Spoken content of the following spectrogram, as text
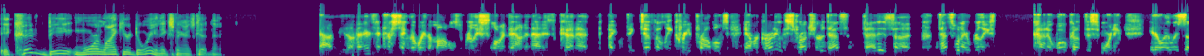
It could be more like your dorian experience couldn't it? Yeah you know that is interesting the way the models really slow it down and that is to i think definitely create problems. Now regarding the structure that's that is uh, that's when i really kind of woke up this morning. You know, I was uh,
